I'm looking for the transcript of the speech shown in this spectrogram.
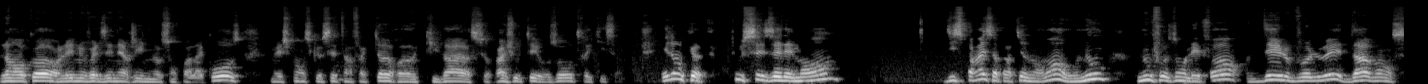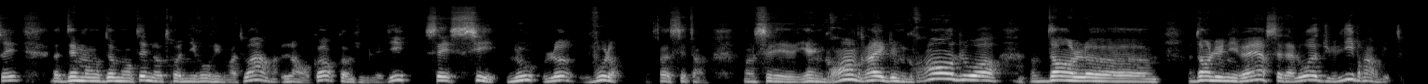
là encore, les nouvelles énergies ne sont pas la cause, mais je pense que c'est un facteur euh, qui va se rajouter aux autres et qui ça. Et donc, euh, tous ces éléments disparaissent à partir du moment où nous, nous faisons l'effort d'évoluer, d'avancer, de monter notre niveau vibratoire. Là encore, comme je vous l'ai dit, c'est si nous le voulons. Il y a une grande règle, une grande loi dans l'univers, c'est la loi du libre arbitre.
